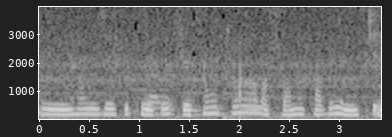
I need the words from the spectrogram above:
thì hai rồi sẽ kì cái chỉ sống cho là sợ nó ta bây giờ mình chơi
